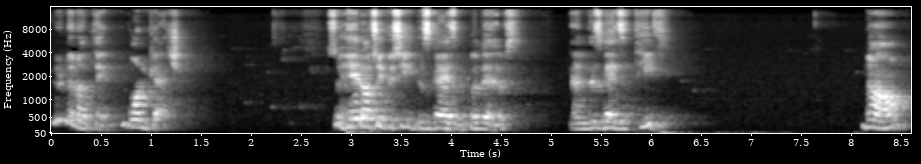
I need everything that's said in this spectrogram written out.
You do nothing, you won't catch. So here also if you see this guy is a police and this guy is a thief. Now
